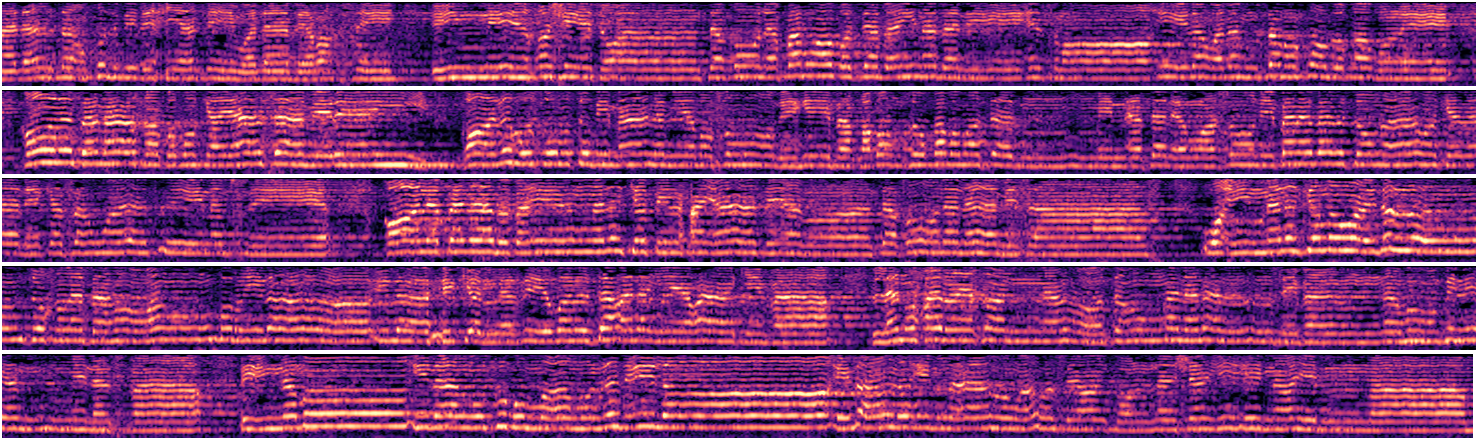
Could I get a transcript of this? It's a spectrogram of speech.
لا تأخذ بلحيتي ولا برأسي. إني خشيت أن تقول فرقت بين بني إسرائيل ولم ترقب قبلي. قال فما خطبك يا سامري؟ قال بصرت بما لم يبصروا به. فقبضت قبضة من أثر الرسول فنبلتها وكذلك سوت لي نفسي. قال فذهب فإن لك في الحياة أن تقول لا مساس وإن لك موعدا لن تخلفه وانظر إلى إلهك الذي ظلت عليه عاكفا. لنحرقنه ثم لننسفنه باليم نسفا إنما إلهكم الله الذي لا شيء علما.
